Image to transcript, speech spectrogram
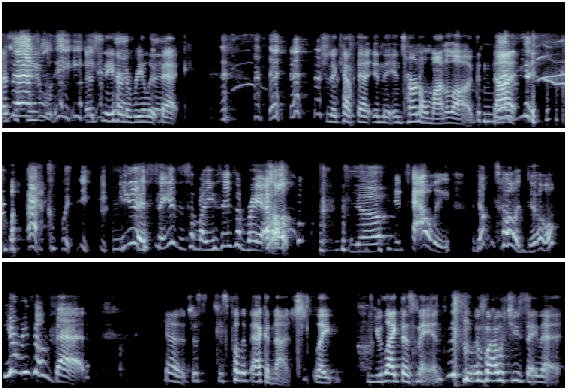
Exactly. I just need her to reel it back. Should have kept that in the internal monologue, not exactly. You didn't say it to somebody. You say it to Raelle. Yeah. and Tally. Don't tell Adil. He already feels bad. Yeah, just just pull it back a notch. Like you like this man. Why would you say that?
